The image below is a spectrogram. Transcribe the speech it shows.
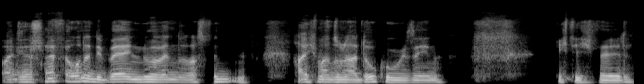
weil diese Schnüffelhunde, die bellen nur, wenn sie was finden. Habe ich mal in so einer Doku gesehen. Richtig wild.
